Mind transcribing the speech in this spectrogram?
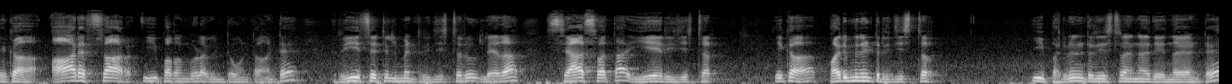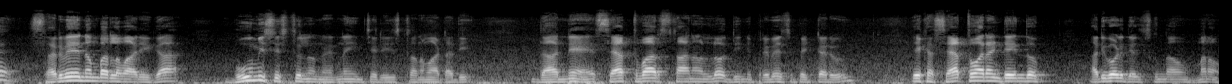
ఇక ఆర్ఎస్ఆర్ ఈ పదం కూడా వింటూ ఉంటాం. అంటే రీసెటిల్మెంట్ రిజిస్టరు లేదా శాశ్వత ఏ రిజిస్టర్? ఇక పర్మినెంట్ రిజిస్టర్. ఈ పర్మినెంట్ రిజిస్టర్ అనేది ఏంటంటే సర్వే నంబర్ల వారీగా భూమి శిస్తులను నిర్ణయించే రిజిస్టర్ అన్నమాట అది. దాన్నే శాత్వార్ స్థానంలో దీన్ని ప్రవేశపెట్టారు. ఇక శాత్వార్ అంటే ఏందో అది కూడా తెలుసుకుందాం మనం.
